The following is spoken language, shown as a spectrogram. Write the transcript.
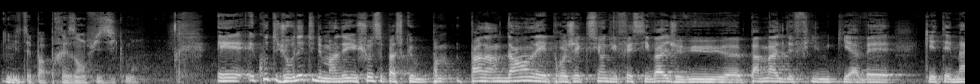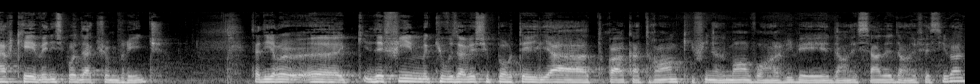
Mm. qui n'étaient pas présents physiquement. Et écoute, je voulais te demander une chose, parce que pendant les projections du festival, j'ai vu euh, pas mal de films qui avaient, qui étaient marqués Venice Production Bridge. C'est-à-dire euh, qui- des films que vous avez supportés il y a 3-4 ans, qui finalement vont arriver dans les salles et dans les festivals.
